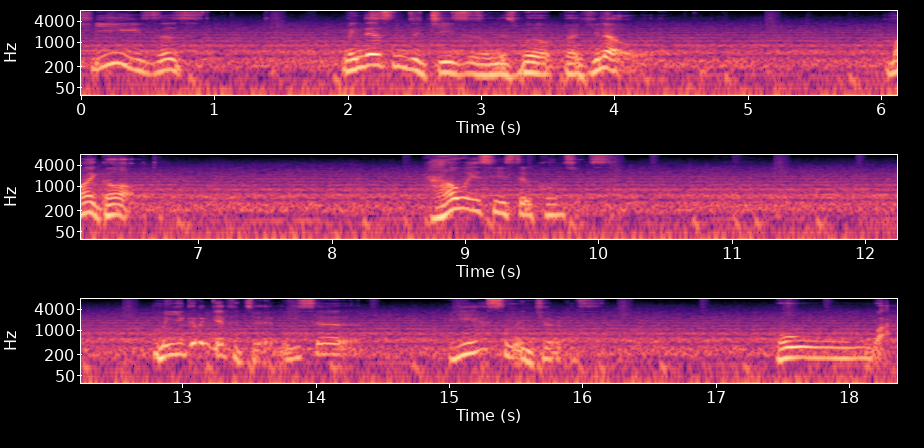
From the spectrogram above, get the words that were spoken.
Jesus. I mean, there's not the Jesus on this world, but you know, my God. How is he still conscious? I mean, you gotta give it to him. He's uh, he has some endurance. Oh wow.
